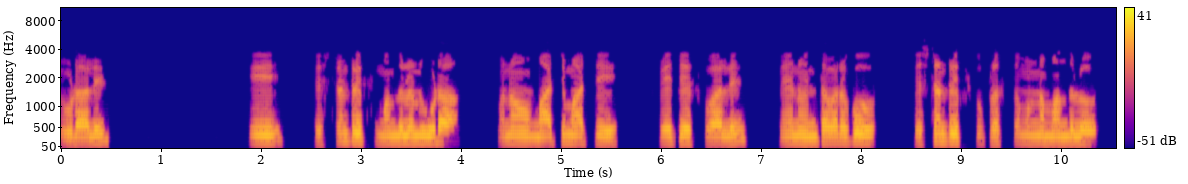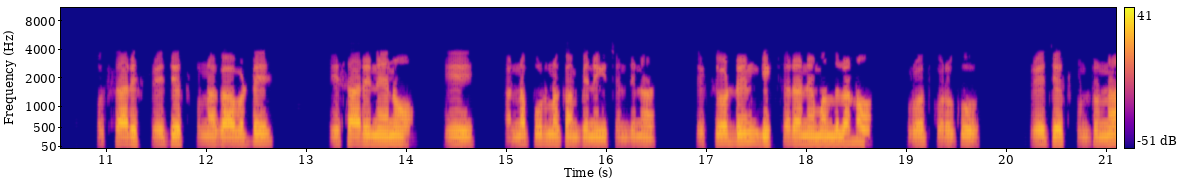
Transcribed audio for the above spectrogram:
చూడాలి. ఈ వెస్టర్న్ ట్రిప్స్ మందులను కూడా మనం మార్చి మార్చి స్ప్రే చేసుకోవాలి. నేను ఇంతవరకు వెస్టర్న్ ట్రిప్స్కు ప్రస్తుతం ఉన్న మందులు ఒకసారి స్ప్రే చేసుకున్నా కాబట్టి ఈసారి నేను ఈ అన్నపూర్ణ కంపెనీకి చెందిన ఎక్సోడ్రిన్ గిక్సర్ అనే మందులను గ్రోత్ కొరకు స్ప్రే చేసుకుంటున్నా.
